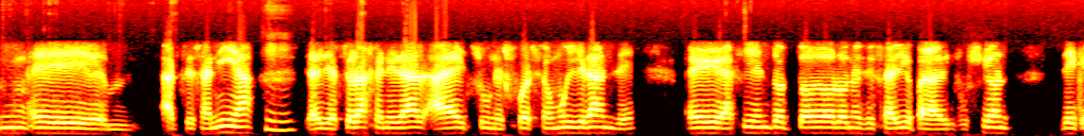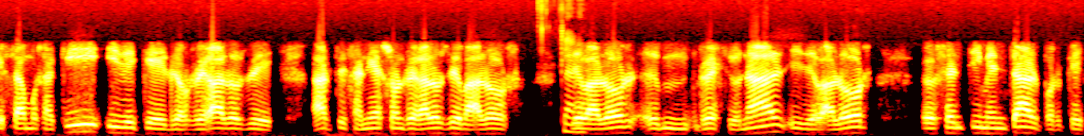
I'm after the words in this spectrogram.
mm, eh, artesanía la directora general ha hecho un esfuerzo muy grande eh, haciendo todo lo necesario para la difusión de que estamos aquí y de que los regalos de artesanía son regalos de valor de valor em, regional y de valor sentimental, porque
